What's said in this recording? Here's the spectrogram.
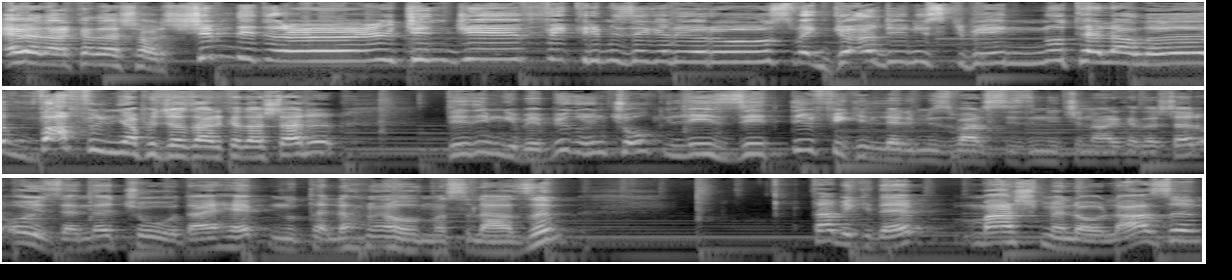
Evet arkadaşlar şimdi de ikinci fikrimize geliyoruz ve gördüğünüz gibi Nutellalı waffle yapacağız arkadaşlar. Dediğim gibi bugün çok lezzetli fikirlerimiz var sizin için arkadaşlar. O yüzden de çoğu da hep Nutella'lı olması lazım. Tabii ki de marshmallow lazım.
